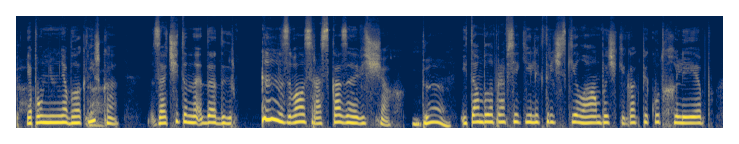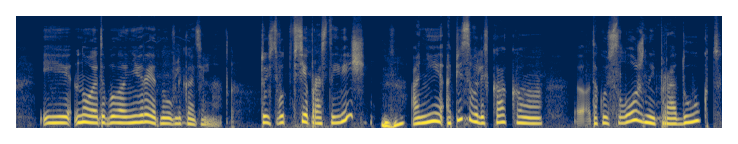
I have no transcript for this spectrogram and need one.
Да. Я помню, у меня была книжка, да. зачитанная до дыр, называлась «Рассказы о вещах». Да. И там было про всякие электрические лампочки, как пекут хлеб. И, ну, это было невероятно увлекательно. То есть вот все простые вещи, угу. они описывались как э, э такой сложный продукт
